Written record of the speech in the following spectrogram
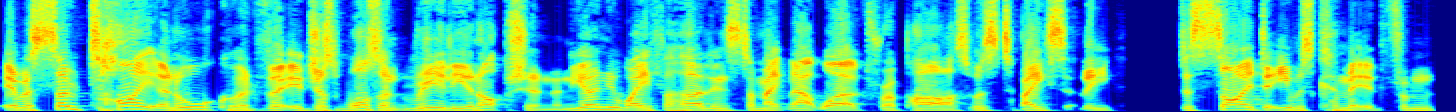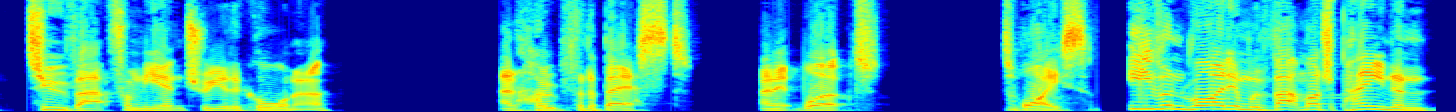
it was so tight and awkward that it just wasn't really an option. And the only way for Herlings to make that work for a pass was to basically decide that he was committed from to that from the entry of the corner and hope for the best. And it worked twice. Even riding with that much pain and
